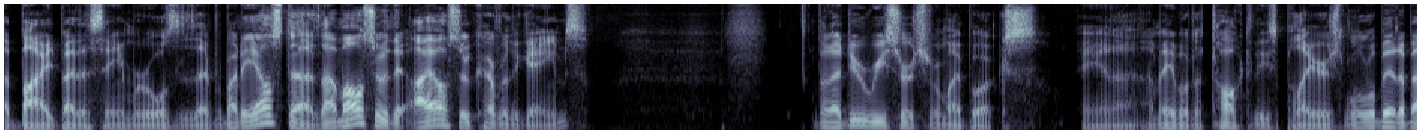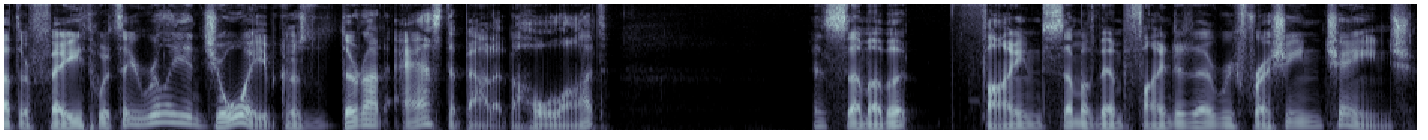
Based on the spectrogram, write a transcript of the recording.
abide by the same rules as everybody else does. I'm also the, I also cover the games, but I do research for my books, and uh, I'm able to talk to these players a little bit about their faith, which they really enjoy because they're not asked about it a whole lot, and some of it find some of them find it a refreshing change.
